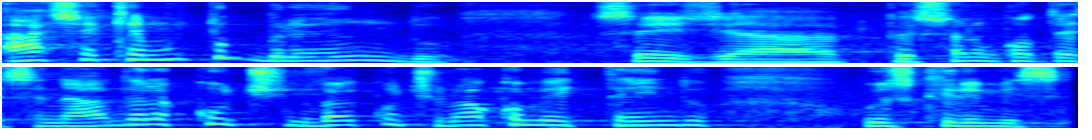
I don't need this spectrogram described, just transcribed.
acha que é muito brando. Ou seja, a pessoa não acontece nada, ela continua, vai continuar cometendo os crimes.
